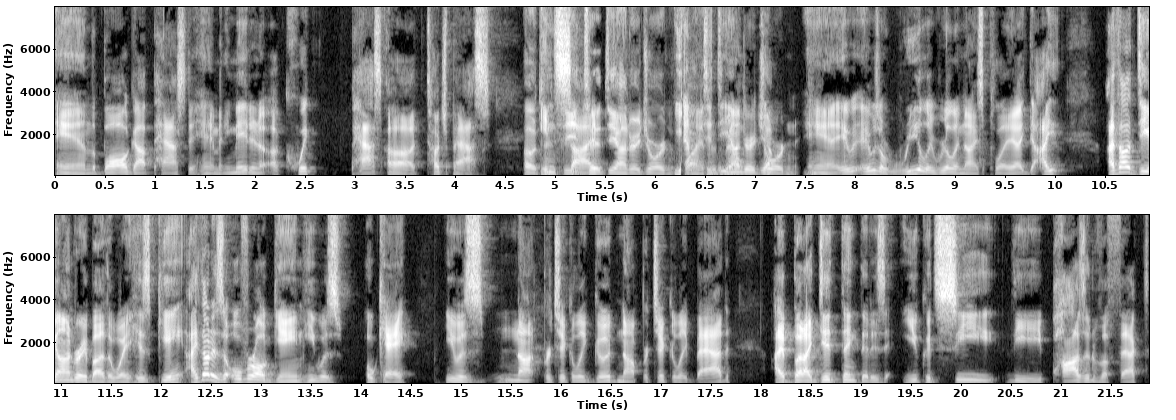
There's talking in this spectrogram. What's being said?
and the ball got passed to him, and he made a, a quick pass, uh, touch pass. Oh, to inside D, to DeAndre Jordan. Yeah, to DeAndre Jordan, yep. and it, it was a really really nice play. I, I I thought DeAndre, by the way, his game. I thought his overall game he was okay. He was not particularly good, not particularly bad. I but I did think that his you could see the positive effect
